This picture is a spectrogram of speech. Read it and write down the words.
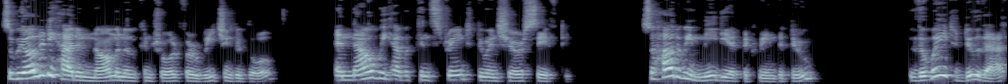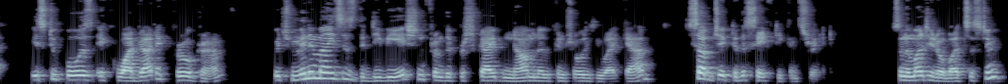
So we already had a nominal control for reaching a goal, and now we have a constraint to ensure safety. So how do we mediate between the two? The way to do that is to pose a quadratic program which minimizes the deviation from the prescribed nominal control UI cap subject to the safety constraint. So in the multi-robot system,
